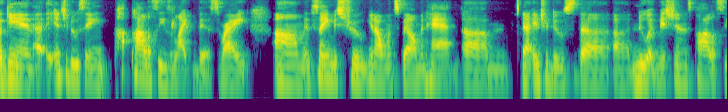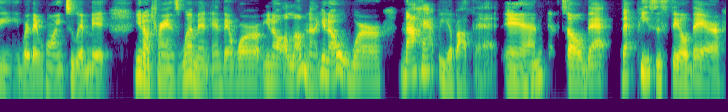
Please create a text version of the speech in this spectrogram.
again uh, introducing po- policies like this right? Um and same is true you know when spelman had um uh, introduced the uh, new admissions policy where they were going to admit you know trans women and there were you know alumni you know who were not happy about that. And, and so that that piece is still there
